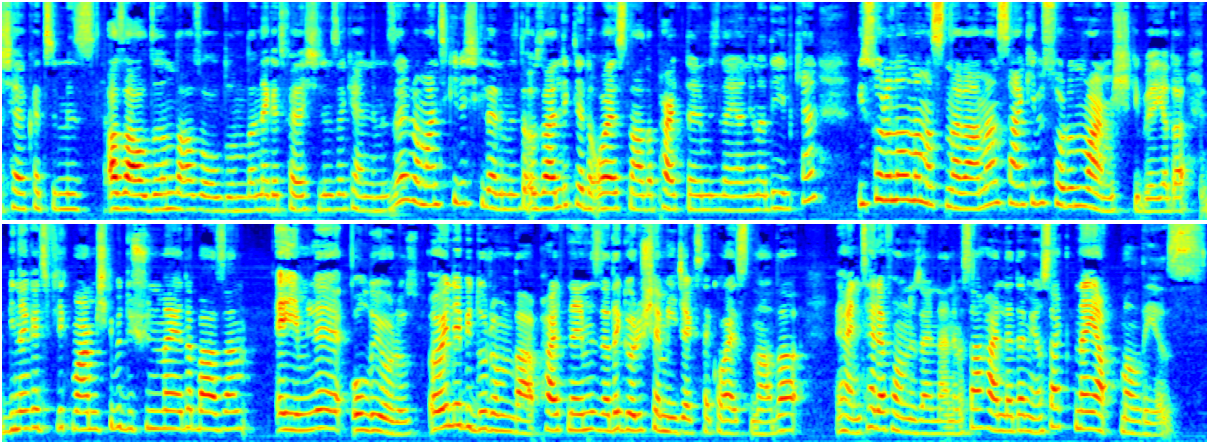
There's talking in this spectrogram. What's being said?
şefkatimiz azaldığında, az olduğunda negatif eleştirdiğimizde kendimize romantik ilişkilerimizde özellikle de o esnada partnerimizle yan yana değilken bir sorun olmamasına rağmen sanki bir sorun varmış gibi ya da bir negatiflik varmış gibi düşünmeye de bazen eğimli oluyoruz. Öyle bir durumda partnerimizle de görüşemeyeceksek o esnada ve hani telefonun üzerinden de mesela halledemiyorsak ne yapmalıyız?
